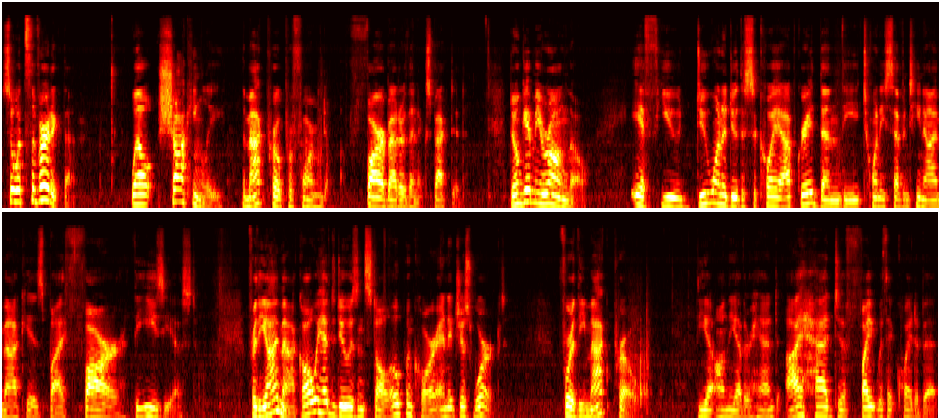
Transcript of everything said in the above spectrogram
So what's the verdict then? Well, shockingly, the Mac Pro performed far better than expected. Don't get me wrong though, if you do want to do the Sequoia upgrade, then the 2017 iMac is by far the easiest. For the iMac, all we had to do was install OpenCore and it just worked. For the Mac Pro, the, on the other hand, I had to fight with it quite a bit.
